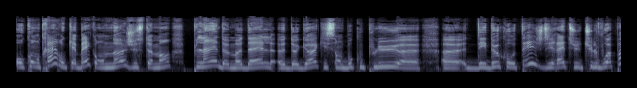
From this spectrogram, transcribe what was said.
au contraire, au Québec, on a justement plein de modèles euh, de gars qui sont beaucoup plus euh, euh, des deux côtés, je dirais. Tu, tu le vois pas,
